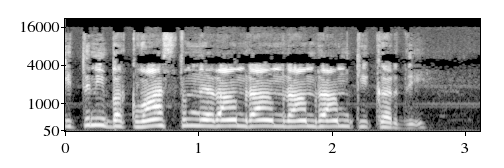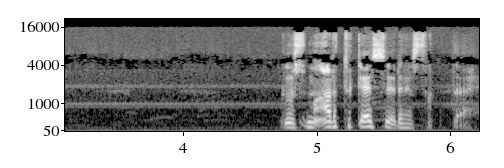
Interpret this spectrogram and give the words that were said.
इतनी बकवास तुमने राम राम राम राम की कर दी कि उसमें अर्थ कैसे रह सकता है?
